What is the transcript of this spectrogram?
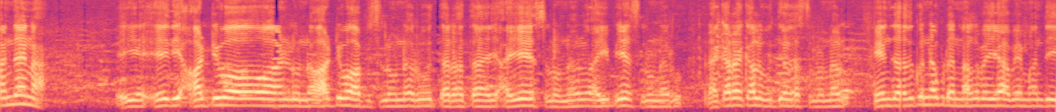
మంది అయినా ఏది ఆర్టీఓ వాళ్ళు ఉన్నారు ఆర్టీఓ ఆఫీసులు ఉన్నారు తర్వాత ఐఏఎస్లు ఉన్నారు ఐపీఎస్లు ఉన్నారు రకరకాల ఉద్యోగస్తులు ఉన్నారు. నేను చదువుకున్నప్పుడు నలభై యాభై మంది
